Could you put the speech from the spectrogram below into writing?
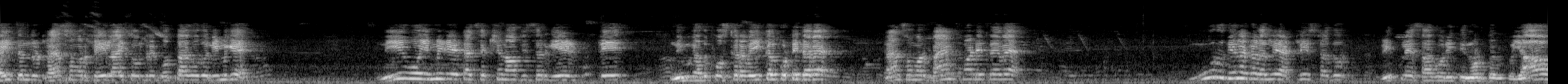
ರೈತಂದು ಟ್ರಾನ್ಸ್ಫಾರ್ಮರ್ ಫೇಲ್ ಆಯ್ತು ಅಂದ್ರೆ ಗೊತ್ತಾಗೋದು ನಿಮಗೆ? ನೀವು ಇಮಿಡಿಯೇಟ್ ಆಗಿ ಸೆಕ್ಷನ್ ಆಫೀಸರ್ಗೆ ಹೇಳಿ, ನಿಮ್ಗೆ ಅದಕ್ಕೋಸ್ಕರ ವೆಹಿಕಲ್ ಕೊಟ್ಟಿದ್ದೇವೆ. ಟ್ರಾನ್ಸ್ಫಾರ್ಮರ್ ಬ್ಯಾಂಕ್ ಮಾಡಿದ್ದೇವೆ. ಮೂರು ದಿನಗಳಲ್ಲಿ ಅಟ್ಲೀಸ್ಟ್ ಅದು ರೀಪ್ಲೇಸ್ ಆಗೋ ರೀತಿ ನೋಡ್ಕೋಬೇಕು. ಯಾವ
